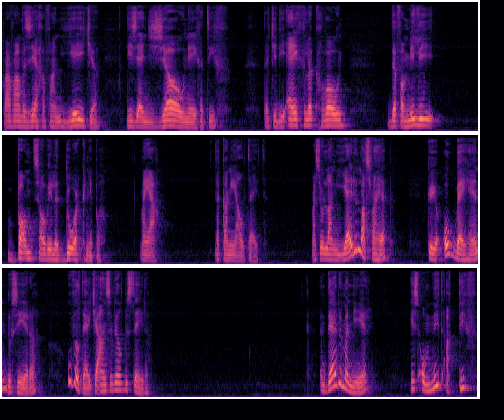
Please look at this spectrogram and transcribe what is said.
waarvan we zeggen van jeetje, die zijn zo negatief. Dat je die eigenlijk gewoon de familieband zou willen doorknippen. Maar ja, dat kan niet altijd. Maar zolang jij er last van hebt, kun je ook bij hen doseren hoeveel tijd je aan ze wilt besteden. Een derde manier is om niet actief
